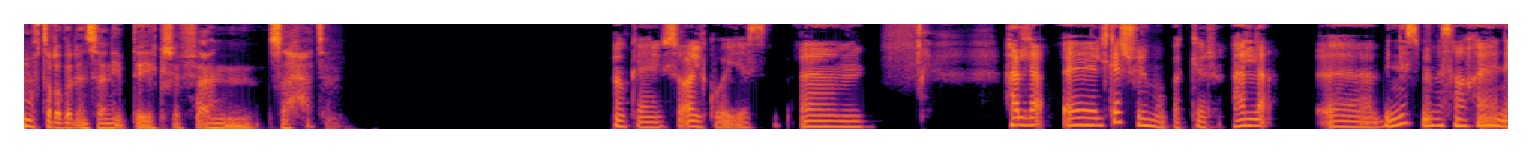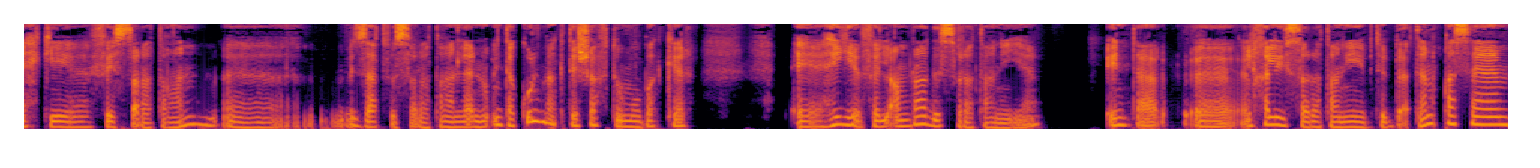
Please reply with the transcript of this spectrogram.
مفترض الإنسان يبدأ يكشف عن صحته؟ أوكي سؤال كويس هلأ آه، الكشف المبكر هلأ آه، بالنسبة مثلا خلينا نحكي في السرطان آه، بالذات في السرطان لأنه أنت كل ما اكتشفته مبكر هي في الأمراض السرطانية أنت الخلية السرطانية بتبدأ تنقسم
